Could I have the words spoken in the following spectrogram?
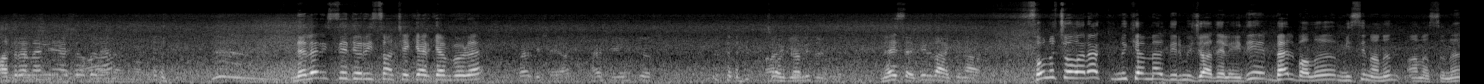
Adrenalin yaşadın ha? Neler hissediyor insan çekerken böyle? Süper bir şey ya. Her şeyi unutuyorsun. Çok Harika iyi. bir duygu. Neyse bir dahakine abi. Sonuç olarak mükemmel bir mücadeleydi. Bel balığı Misina'nın anasını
